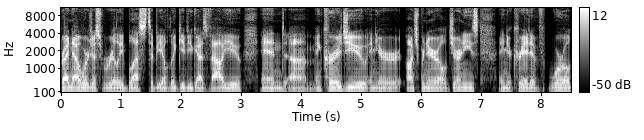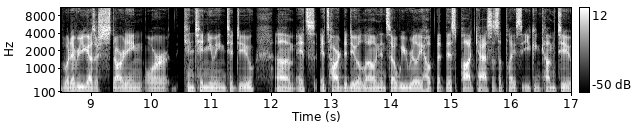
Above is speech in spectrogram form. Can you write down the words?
right now we're just really blessed to be able to give you guys value and um, encourage you in your entrepreneurial journeys and your creative world whatever you guys are starting or continuing to do um, it's it's hard to do alone and so we really hope that this podcast is a place that you can come to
